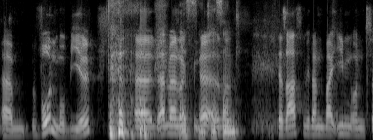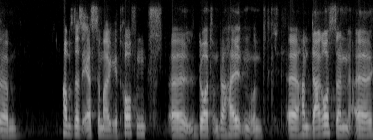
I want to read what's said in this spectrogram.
ähm, Wohnmobil. äh, das ist ne, also interessant. Also, da saßen wir dann bei ihm und ähm, haben uns das erste Mal getroffen, äh, dort unterhalten und äh, haben daraus dann äh,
